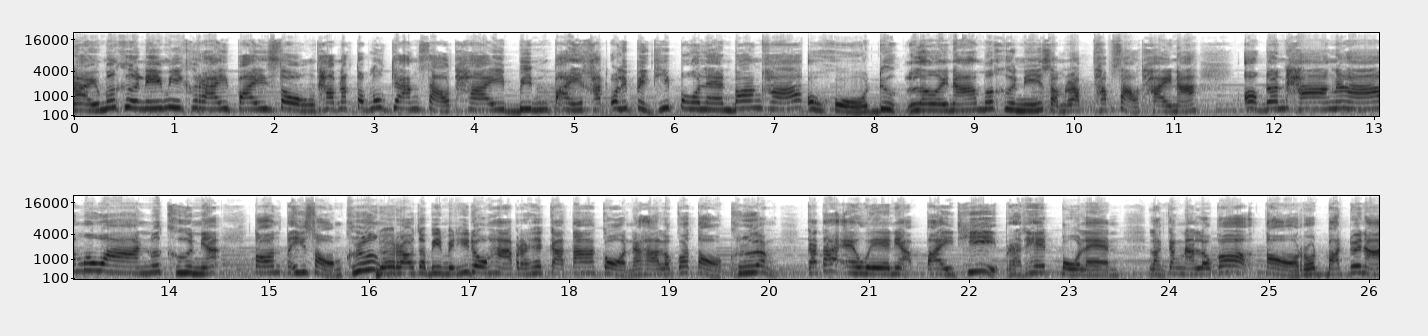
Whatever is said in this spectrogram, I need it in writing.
ไหนเมื่อคืนนี้มีใครไปส่งทัพนักตบลูกยางสาวไทย บินไปคัดโอลิมปิกที่โปแลนด์บ้างคะ โอ้โห ดึกเลยนะ เมื่อคืนนี้สำหรับทัพสาวไทยนะ ออกเดินทางนะคะ เมื่อวานเมื่อคืนเนี้ยตอนตีสองครึ่งโดยเราจะบินไปที่โดฮาประเทศกาตาร์ก่อนนะคะ แล้วก็ต่อเครื่องกาตาแอร์เวย์เนี่ยไปที่ประเทศโปแลนด์ หลังจากนั้นเราก็ต่อรถบัสด้วยนะ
